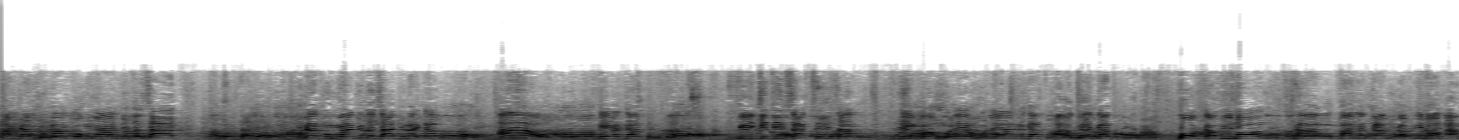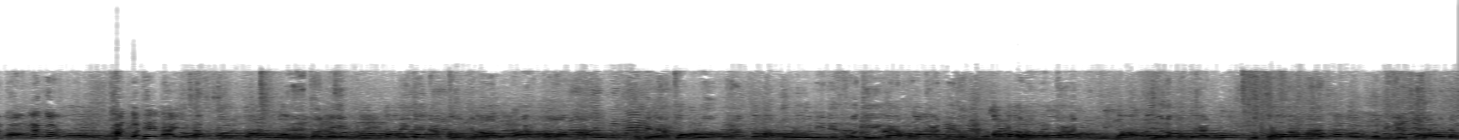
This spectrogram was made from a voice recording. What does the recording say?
ฟังจากหัวหน้ากลุ่มงานยุทธศาสตร์ หัวหน้ากลุ่มงานยุทธศาสตร์อยู่ไหนครับ อ้าว เนี่ยครับ พี่จิ ติศักดิ์ศรีศักดิ์นี่ก็หัวเรี่ยวหัวแรงนะครับอ้าเชิญครับพูดกับพี่น้องชาวบางระกรรมกับพี่น้องอ่างทอง แล้วก็ทั้งประเทศไทยเลยครับคือตอนนี้มันไม่ใช่น้ำท่วมเฉพาะอ่างทองนะมันเป็นน้ำท่วมโลกนะอันนี้ในส่วนที่งานป้องกันเนี่ยเราดำเนินการเมื่อเราป้องกันสุดความสามารถ ตอนนี้ยืดถึงระดับ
